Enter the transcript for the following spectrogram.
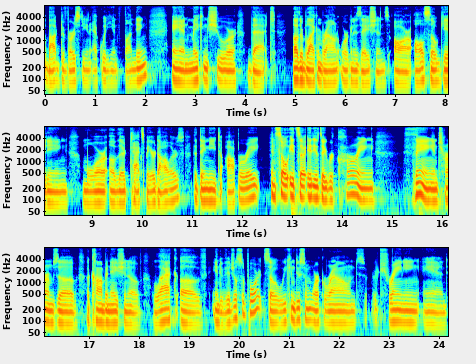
about diversity and equity in funding and making sure that other black and brown organizations are also getting more of their taxpayer dollars that they need to operate. And so it's a it is a recurring thing in terms of a combination of lack of individual support. So we can do some work around training and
